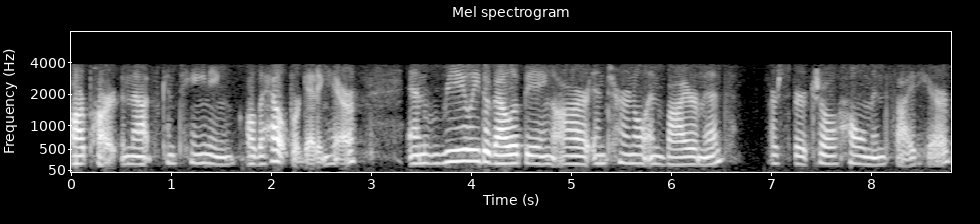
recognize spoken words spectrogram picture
our part, and that's containing all the help we're getting here, and really developing our internal environment, our spiritual home inside here.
